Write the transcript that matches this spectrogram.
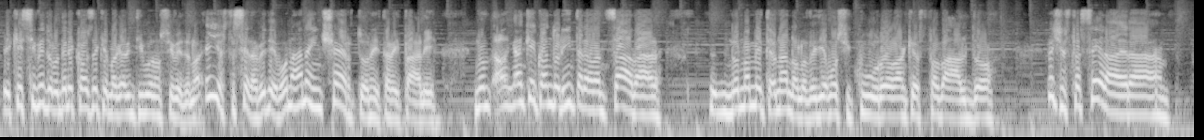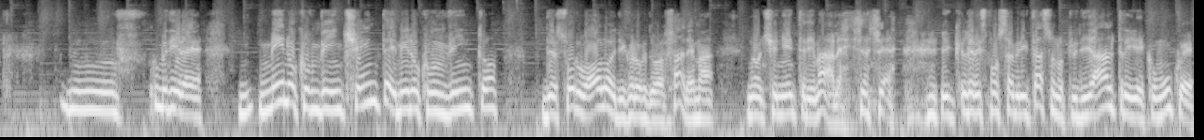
è che si vedono delle cose che magari in tv non si vedono. E io stasera vedevo Nana incerto nei tra i pali. Non- anche quando l'Inter avanzava, normalmente Nana lo vediamo sicuro, anche Spavaldo. Invece stasera era mm, come dire meno convincente e meno convinto del suo ruolo e di quello che doveva fare, ma non c'è niente di male. Cioè, le responsabilità sono più di altri e comunque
